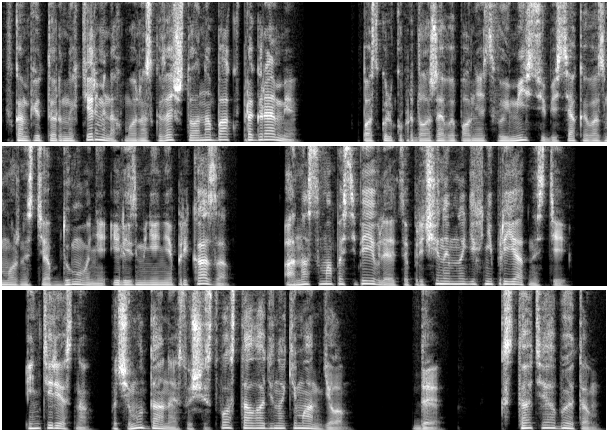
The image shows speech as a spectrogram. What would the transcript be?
В компьютерных терминах можно сказать, что она баг в программе, поскольку продолжая выполнять свою миссию без всякой возможности обдумывания или изменения приказа, она сама по себе является причиной многих неприятностей. Интересно, почему данное существо стало одиноким ангелом? Д. Кстати, об этом.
